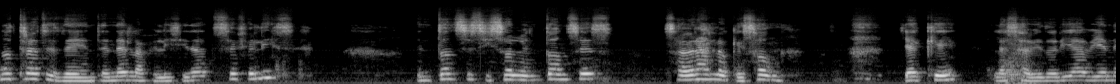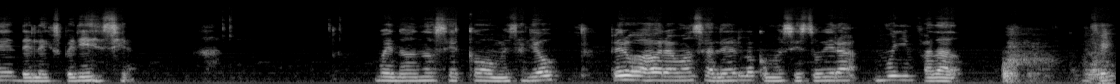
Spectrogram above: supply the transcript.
No trates de entender la felicidad, sé feliz. Entonces y solo entonces sabrás lo que son, ya que la sabiduría viene de la experiencia. Bueno, no sé cómo me salió, pero ahora vamos a leerlo como si estuviera muy enfadado. ¿Ok?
